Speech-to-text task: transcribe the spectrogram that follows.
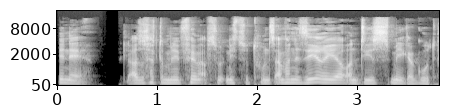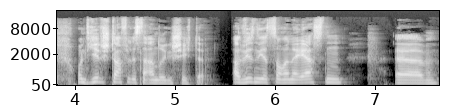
nee, nee. Also es hat mit dem Film absolut nichts zu tun. Es ist einfach eine Serie und die ist mega gut. Und jede Staffel ist eine andere Geschichte. Also wir sind jetzt noch in der ersten. Äh, wir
